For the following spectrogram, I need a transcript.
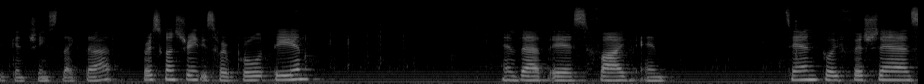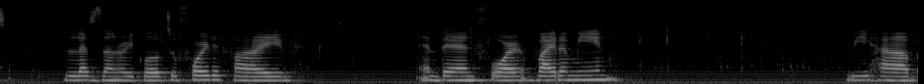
we can change like that. First constraint is for protein and that is 5 and 10 coefficients less than or equal to 45 and then for vitamin we have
